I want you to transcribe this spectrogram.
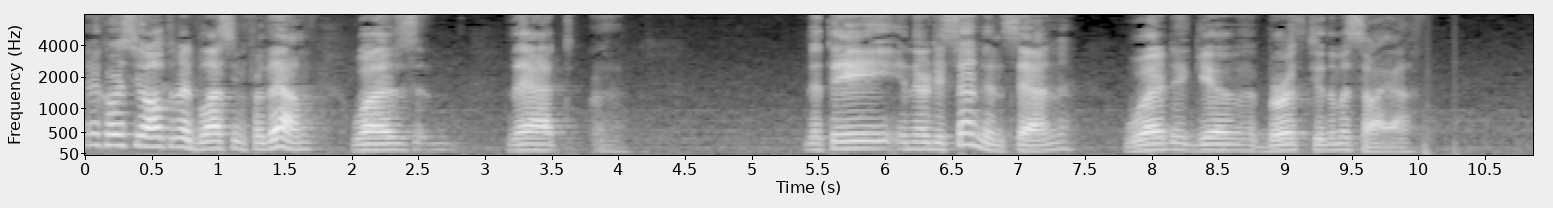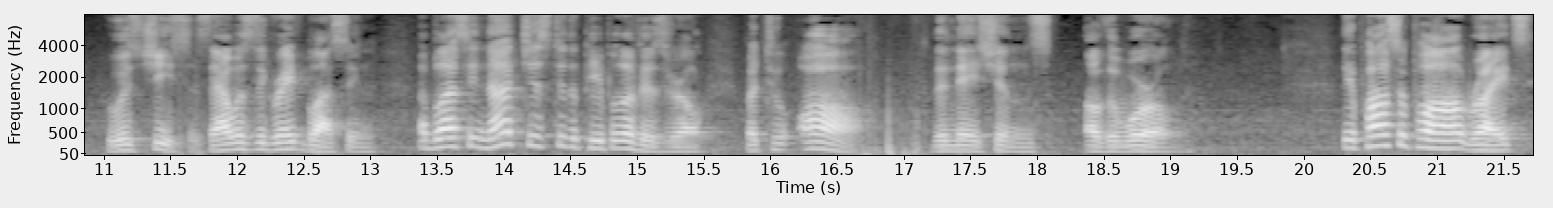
And of course, the ultimate blessing for them was that, that they, in their descendants, then, would give birth to the Messiah, who is Jesus. That was the great blessing. A blessing not just to the people of Israel, but to all the nations of the world. The Apostle Paul writes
